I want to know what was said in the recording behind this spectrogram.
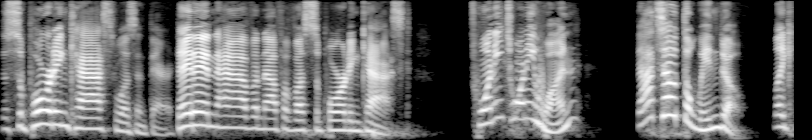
the supporting cast wasn't there. They didn't have enough of a supporting cast. 2021, that's out the window. Like,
